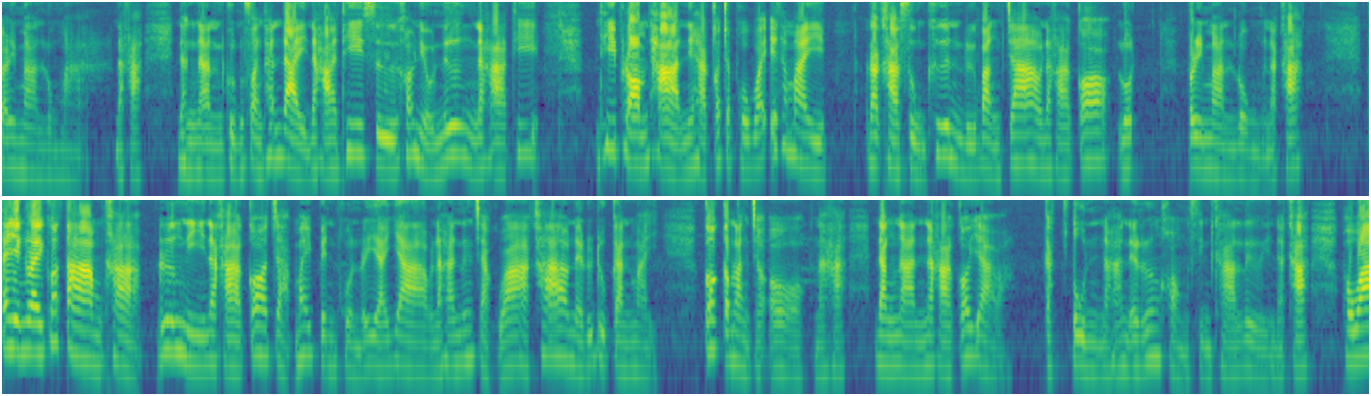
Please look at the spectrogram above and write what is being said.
ปริมาณลงมานะคะดังนั้นคุณผู้ฟังท่านใดนะคะ ที่ซื้อข้าวเหนียวนึ่งนะคะ ที่ ที่พร้อมทานเนี่ยค่ะก็จะพบว่าเอ๊ะทำไมราคาสูงขึ้นหรือบางเจ้านะคะ ก็ลดปริมาณลงนะคะ แต่อย่างไรก็ตามค่ะ เรื่องนี้นะคะก็จะไม่เป็นผลระยะยาวนะคะ เนื่องจากว่าข้าวในฤดูกาลใหม่ ก็กำลังจะออกนะคะ ดังนั้นนะคะก็อย่ากักตุนนะคะในเรื่องของสินค้าเลยนะคะ เพราะว่า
